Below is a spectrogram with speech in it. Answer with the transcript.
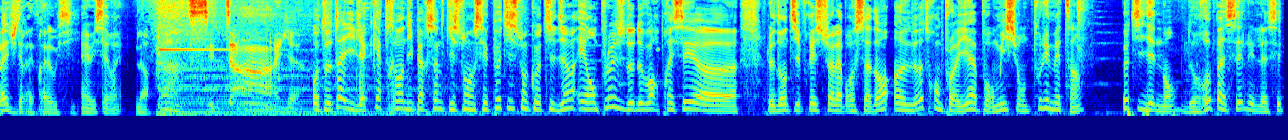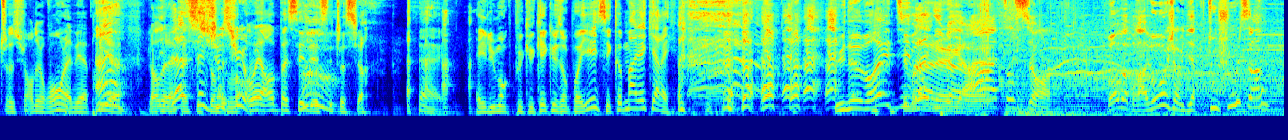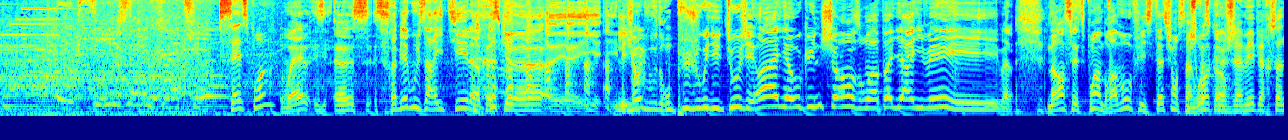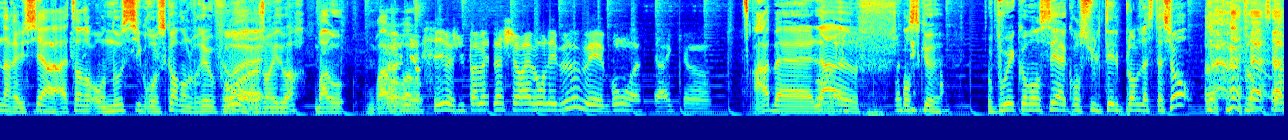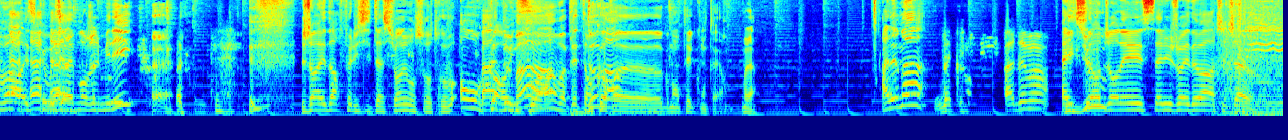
Ouais, je dirais vrai aussi. Eh oui, c'est vrai. Non. C'est dingue Au total, il y a 90 personnes qui sont à ces petits soins quotidiens et en plus de devoir presser euh, le dentifrice sur la brosse à dents, un autre employé a pour mission tous les matins quotidiennement de repasser les lacets de chaussures du roi. On l'avait appris Ah, euh, lors de les la lacets de passation chaussures. Ouais, repasser les Oh. lacets de chaussures. Et il lui manque plus que quelques employés, c'est comme Maria Carré. Une vraie diva, vraie le diva, gars. ouais. Ah, attention. Bon bah bravo, j'ai envie de dire tout chou ça. Oxygène Radio. 16 points Ouais, euh, c- ce serait bien que vous arrêtiez là parce que euh, y- les gens ils voudront plus jouer du tout. J'ai ah il y a aucune chance, on va pas y arriver et voilà. Non, 16 points, bravo, félicitations, c'est un Je gros crois score. que jamais personne n'a réussi à atteindre un aussi gros score dans le vrai ou faux, Ouais. euh, Jean-Edouard. Bravo, bravo, Euh, bravo. Merci, je vais pas mettre la charrue avant les bœufs, mais bon, c'est vrai que. Ah ben là, Ouais. euh, je pense que vous pouvez commencer à consulter le plan de la station pour savoir est-ce que vous irez manger le midi. Jean-Edouard, félicitations et on se retrouve Bah, encore demain, une fois. hein, on va peut-être encore euh, augmenter le compteur. Voilà. À demain. D'accord. À demain. Excellente journée, salut Jean-Edouard, ciao ciao.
